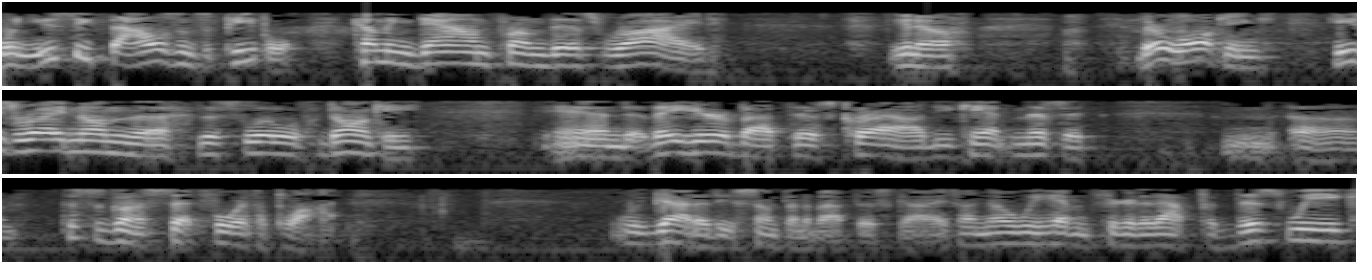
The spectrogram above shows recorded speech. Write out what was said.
When you see thousands of people coming down from this ride, you know, they're walking. He's riding on the this little donkey, and they hear about this crowd. You can't miss it. Um, this is going to set forth a plot. We've got to do something about this, guys. I know we haven't figured it out for this week,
